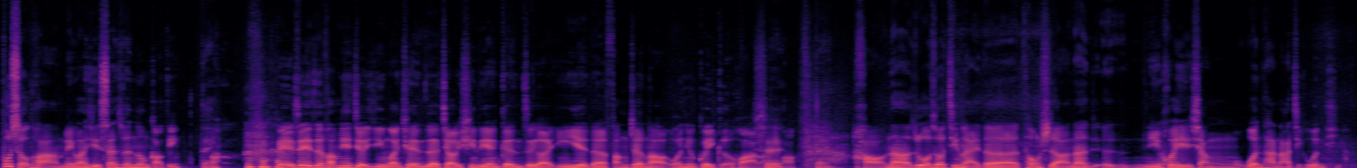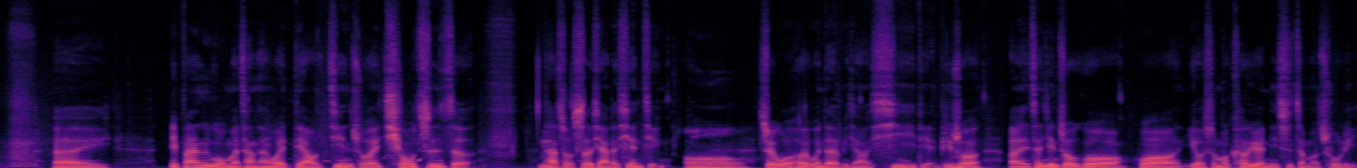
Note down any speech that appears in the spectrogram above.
不熟的话没关系，三十分钟搞定，对，对，所以这方面就已经完全的教育训练跟这个营业的方针啊，完全规格化了，是啊，对，好，那如果说进来的同事啊，那呃你会想问他哪几个问题？呃，一般我们常常会掉进所谓求职者。他所设下的陷阱哦，所以我会问的比较细一点，比如说，呃，你曾经做过或有什么客源，你是怎么处理？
